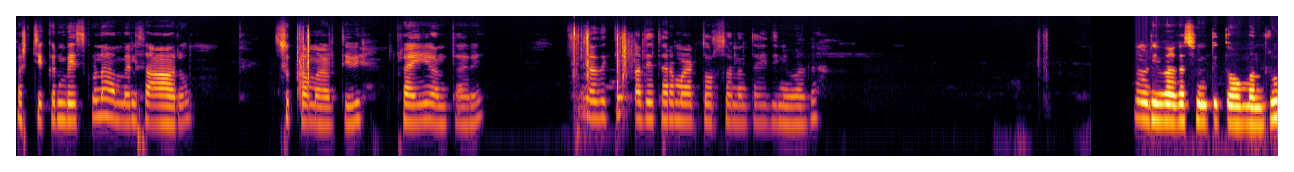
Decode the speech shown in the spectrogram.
ಫಸ್ಟ್ ಚಿಕನ್ ಬೇಯಿಸ್ಕೊಂಡು ಆಮೇಲೆ ಸಾರು, ಸುಕ್ಕ ಮಾಡ್ತೀವಿ ಫ್ರೈ ಅಂತಾರೆ. ಅದಕ್ಕೆ ಅದೇ ಥರ ಮಾಡಿ ತೋರಿಸೋಣ ಅಂತ ಇದ್ದೀನಿ ಇವಾಗ. ನೋಡಿ ಇವಾಗ ಶುಂಠಿ ತೊಗೊಂಬಂದರು.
